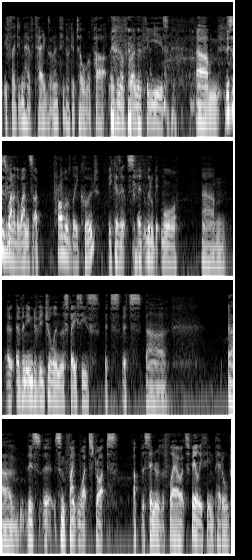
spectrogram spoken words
if they didn't have tags, I don't think I could tell them apart, even though I've grown them for years. Um, this is one of the ones I probably could because it's a little bit more um, of an individual in the species. It's it's uh, uh, there's uh, some faint white stripes up the centre of the flower. It's fairly thin petalled.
